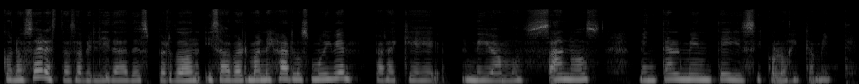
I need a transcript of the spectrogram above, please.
conocer estas habilidades, perdón, y saber manejarlos muy bien para que vivamos sanos mentalmente y psicológicamente.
